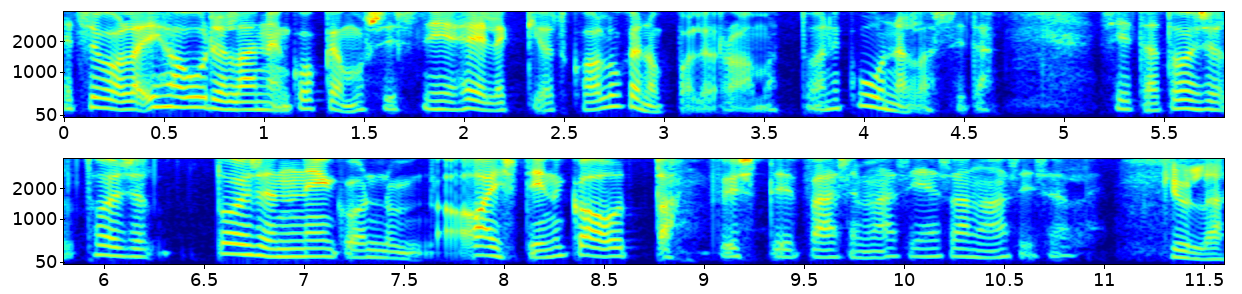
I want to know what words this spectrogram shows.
että se voi olla ihan uudenlainen kokemus siis niin heillekin, jotka on lukenut paljon raamattua, niin kuunnella sitä, sitä toisel, toisel, toisen niin kuin aistin kautta pystyy pääsemään siihen sanaan sisälle. Kyllä.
